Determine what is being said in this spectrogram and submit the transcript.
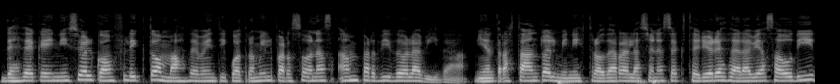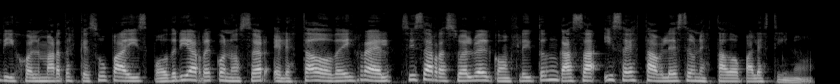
Desde que inició el conflicto, más de 24.000 personas han perdido la vida. Mientras tanto, el ministro de Relaciones Exteriores de Arabia Saudí dijo el martes que su país podría reconocer el Estado de Israel si se resuelve el conflicto en Gaza y se establece un Estado palestino.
